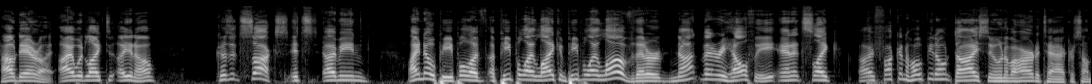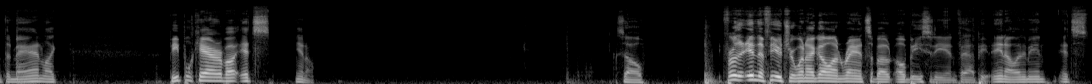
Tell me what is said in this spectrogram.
How dare I? I would like to, uh, you know, because it sucks. It's. I mean, I know people, I've, uh, people I like and people I love that are not very healthy, and it's like I fucking hope you don't die soon of a heart attack or something, man. Like, people care about. It's you know. So, for the, in the future, when I go on rants about obesity and fat people, you know what I mean? It's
